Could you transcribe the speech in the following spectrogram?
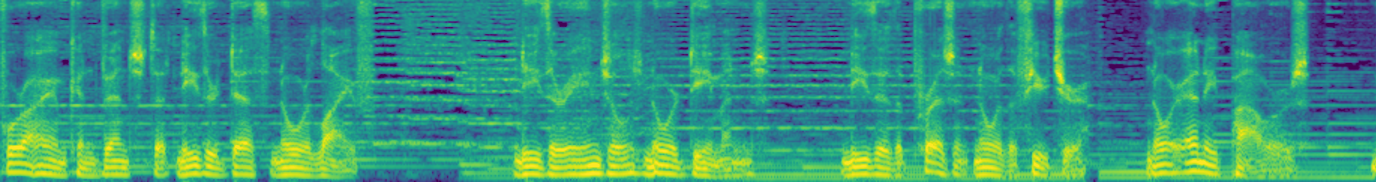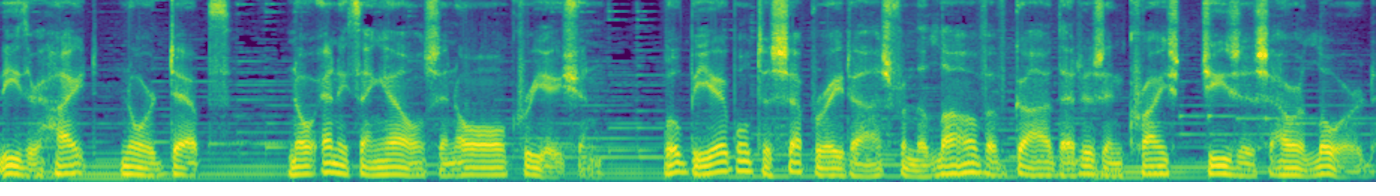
for I am convinced that neither death nor life, neither angels nor demons, neither the present nor the future, nor any powers, neither height nor depth, nor anything else in all creation, will be able to separate us from the love of God that is in Christ Jesus our Lord.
